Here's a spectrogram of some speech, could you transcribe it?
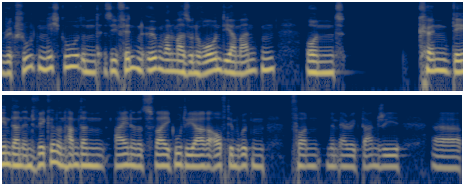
recruiten nicht gut und sie finden irgendwann mal so einen rohen Diamanten und können den dann entwickeln und haben dann ein oder zwei gute Jahre auf dem Rücken von einem Eric Dungy äh,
